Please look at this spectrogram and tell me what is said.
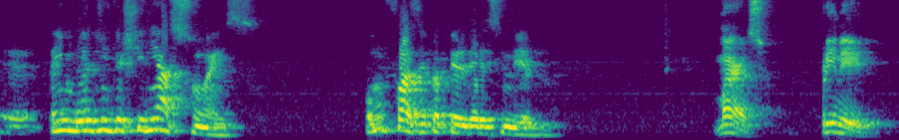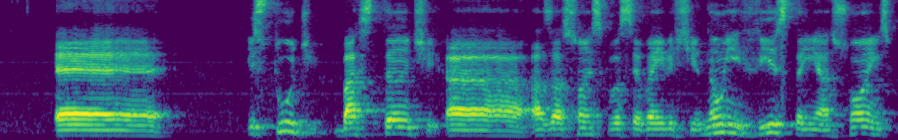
é, tenho medo de investir em ações. Como fazer para perder esse medo? Márcio, primeiro, é, estude bastante a, as ações que você vai investir. Não invista em ações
